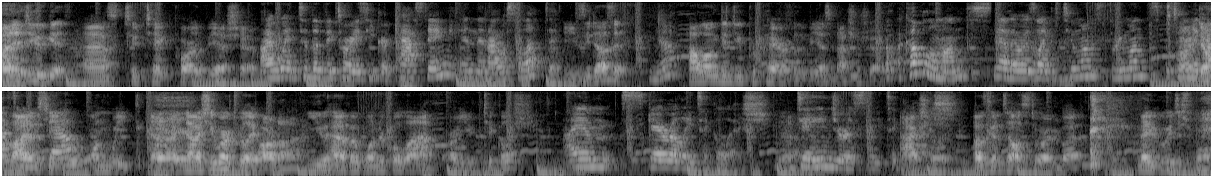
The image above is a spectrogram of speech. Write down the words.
How did you get asked to take part of the VS show? I went to the Victoria's Secret casting and then I was selected. Easy does it. Yeah. How long did you prepare for the VS fashion show? A couple of months. Yeah, there was like two months, three months between Alright, the don't lie to the people. One week. No, no, no, she worked really hard on it. You have a wonderful laugh. Are you ticklish? I am scarily ticklish. Yeah. Dangerously ticklish. Actually, I was gonna tell a story, but maybe we just won't.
